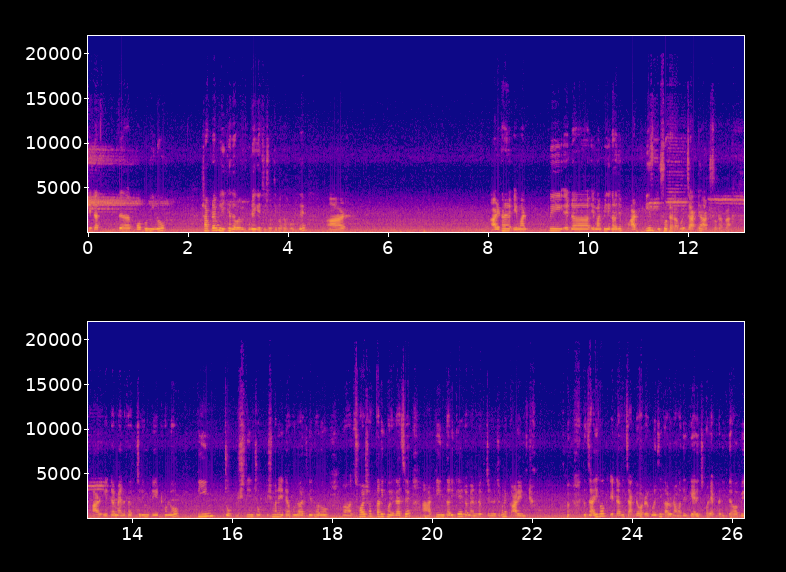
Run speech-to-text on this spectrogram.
এটা কত নিল? সবটা আমি লিখে দেবো, আমি ভুলে গেছি সত্যি কথা বলতে। আর আর এখানে এমআরপি এটা এমআরপি লেখা রয়েছে পার পিস দুশো টাকা করে, চারটে আটশো টাকা। আর এটা ম্যানুফ্যাকচারিং ডেট হলো তিন চব্বিশ। তিন চব্বিশ মানে এটা হলো আজকে ধরো ছয় সাত তারিখ হয়ে গেছে, আর তিন তারিখে এটা ম্যানুফ্যাকচারিং হয়েছে মানে কারেন্ট তো যাই হোক, এটা আমি চারটে অর্ডার করেছি, কারণ আমাদের গ্যারেজ ঘরে একটা দিতে হবে,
